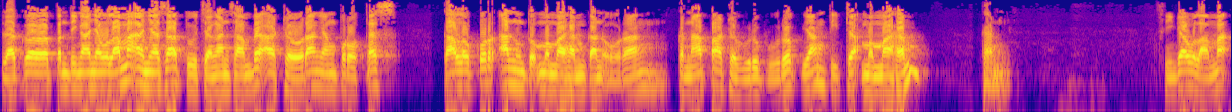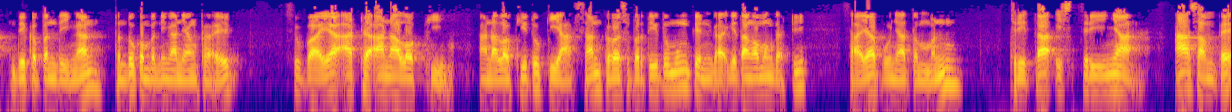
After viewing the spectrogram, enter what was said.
Lah kepentingannya ulama hanya satu, jangan sampai ada orang yang protes kalau Quran untuk memahamkan orang, kenapa ada huruf-huruf yang tidak memahamkan? Sehingga ulama di kepentingan, tentu kepentingan yang baik, supaya ada analogi. Analogi itu kiasan bahwa seperti itu mungkin. Kayak kita ngomong tadi, saya punya teman cerita istrinya A sampai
